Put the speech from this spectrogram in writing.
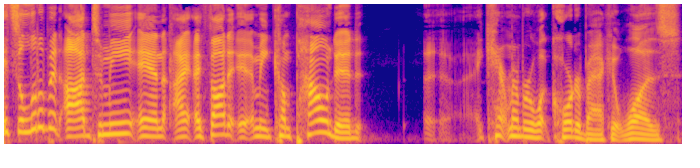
it's a little bit odd to me. And I, I thought, I mean, compounded. uh, I can't remember what quarterback it was.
